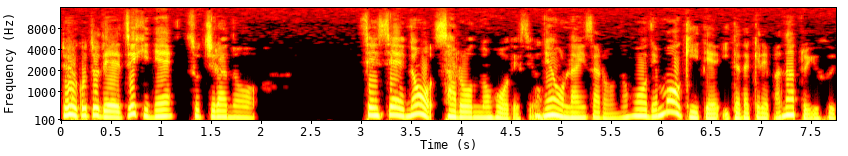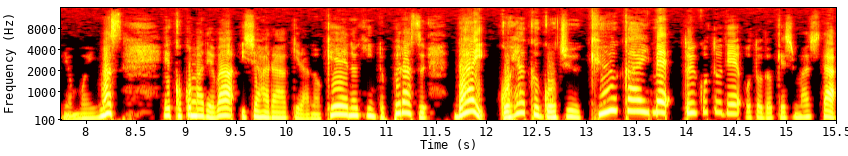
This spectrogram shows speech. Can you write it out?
ということで、ぜひね、そちらの、先生のサロンの方ですよね、うんオンラインサロンの方でも聞いていただければなというふうに思います。えここまでは石原明の経営のヒントプラス第559回目ということでお届けしました。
